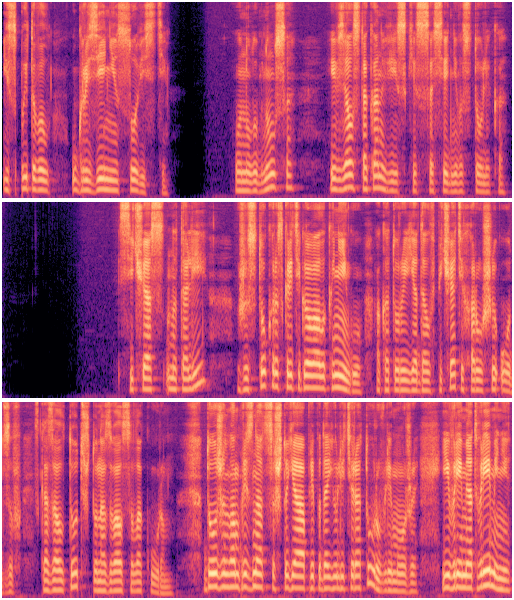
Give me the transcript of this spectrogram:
испытывал угрызение совести. Он улыбнулся и взял стакан виски с соседнего столика. Сейчас Натали жестоко раскритиковала книгу, о которой я дал в печати хороший отзыв, сказал тот, что назвался Лакуром. Должен вам признаться, что я преподаю литературу в Лиможе и время от времени,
